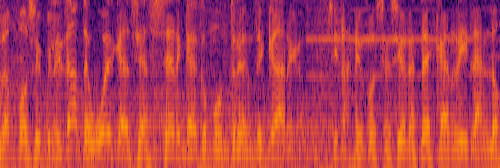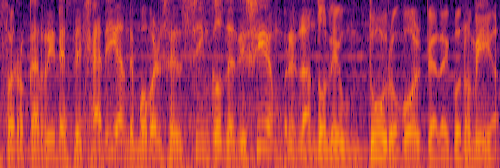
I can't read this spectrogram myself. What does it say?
La posibilidad de huelga se acerca como un tren de carga. Si las negociaciones descarrilan, los ferrocarriles dejarían de moverse el 5 de diciembre, dándole un duro golpe a la economía.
